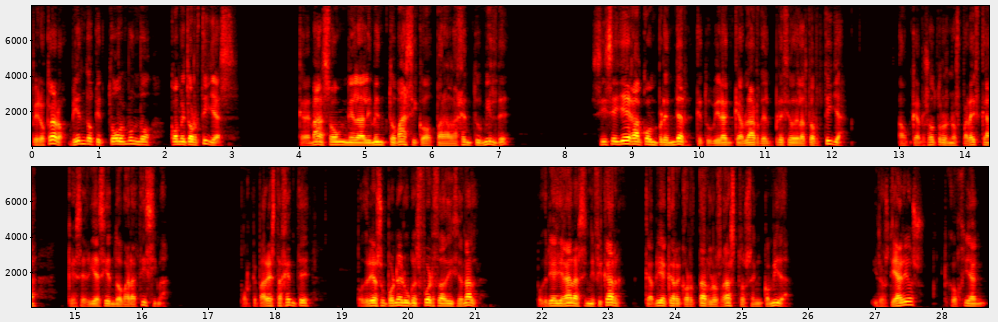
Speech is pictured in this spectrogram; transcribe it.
Pero claro, viendo que todo el mundo come tortillas, que además son el alimento básico para la gente humilde, si se llega a comprender que tuvieran que hablar del precio de la tortilla, aunque a nosotros nos parezca que seguía siendo baratísima, porque para esta gente podría suponer un esfuerzo adicional, podría llegar a significar que habría que recortar los gastos en comida. Y los diarios recogían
